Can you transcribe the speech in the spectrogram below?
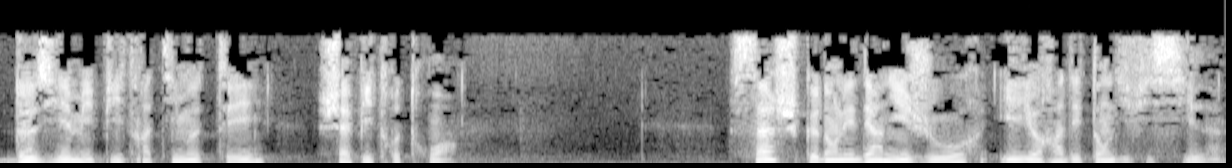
Deuxième épître à Timothée, chapitre 3 Sache que dans les derniers jours, il y aura des temps difficiles.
